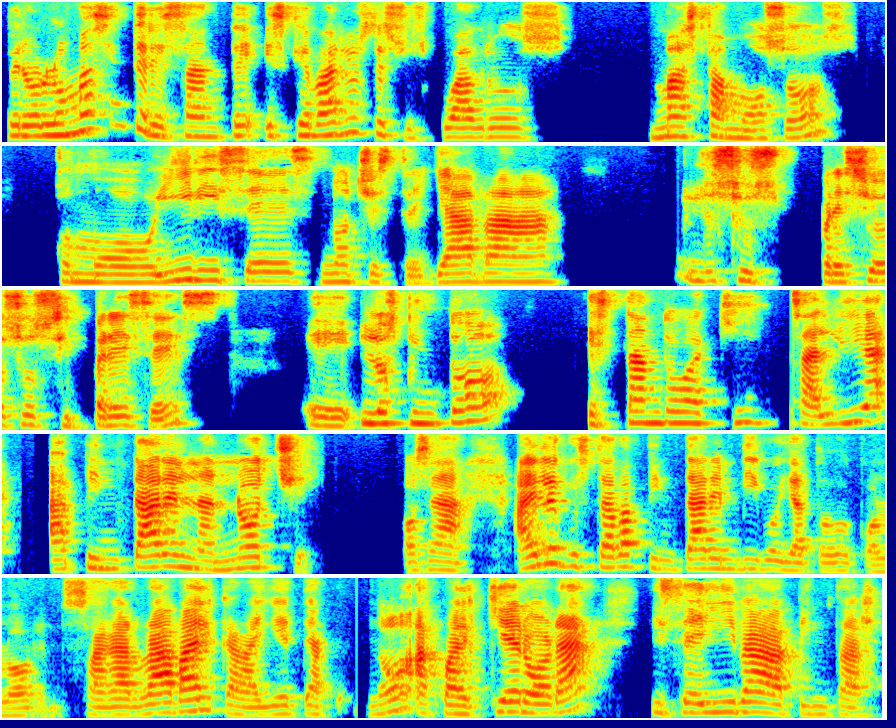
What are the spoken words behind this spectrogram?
pero lo más interesante es que varios de sus cuadros más famosos como irises, noche estrellada, sus preciosos cipreses, eh, los pintó estando aquí. Salía a pintar en la noche. O sea, a él le gustaba pintar en vivo y a todo color. Entonces agarraba el caballete, ¿no? A cualquier hora y se iba a pintar.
